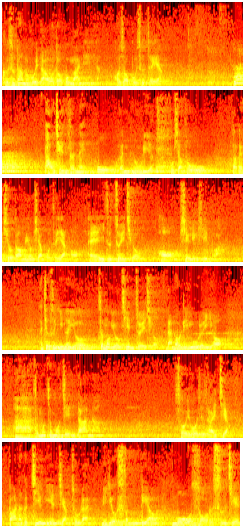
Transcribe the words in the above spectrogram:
可是他们回答我都不满意啊。我说不是这样，跑前程呢，哦，很努力啊。我想说哦。大概修道没有像我这样哦，哎，一直追求哦，心灵心法，那就是因为有这么有心追求，然后领悟了以后啊，怎么这么简单呢？所以或者才讲，把那个经验讲出来，你就省掉摸索的时间。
